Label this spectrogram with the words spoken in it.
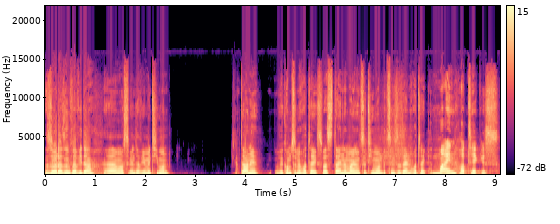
So, da sind wir wieder ähm, aus dem Interview mit Timon. Daniel, willkommen zu den Hot Takes. Was ist deine Meinung zu Timon bzw. dein Hot Take? Mein Hot Take ist,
